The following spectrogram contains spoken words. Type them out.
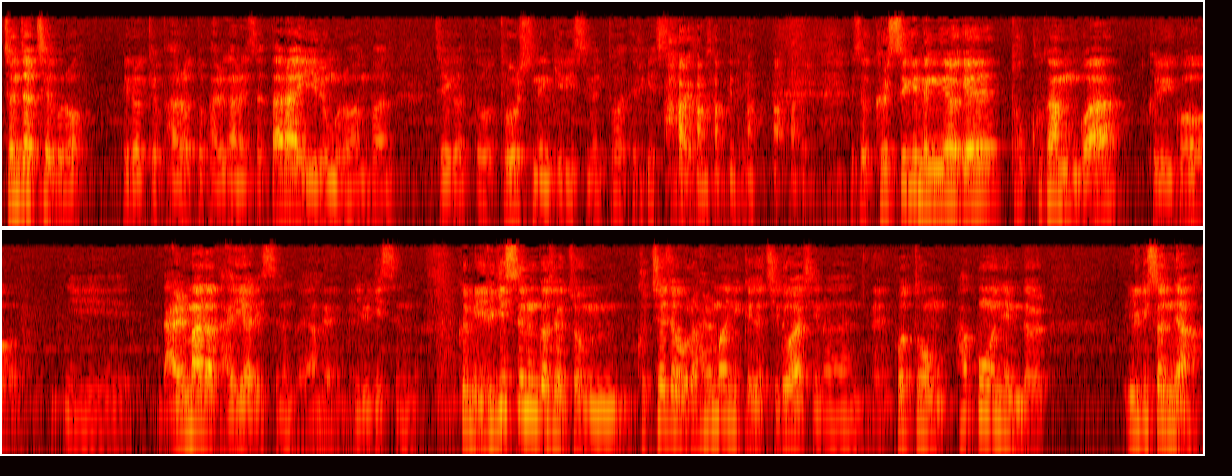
전자책으로 이렇게 바로 또 발간해서 딸아이 이름으로 한번 저희가 또 도울 수 있는 길이 있으면 도와드리겠습니다. 아, 감사합니다. 아, 예. 그래서 글쓰기 능력의 독후감과 그리고 이 날마다 다이어리 쓰는 거야. 네, 네. 일기 쓰는 거. 그럼 일기 쓰는 것을 좀 구체적으로 할머니께서 지도하시는 네. 보통 학부모님들 일기 썼냐?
